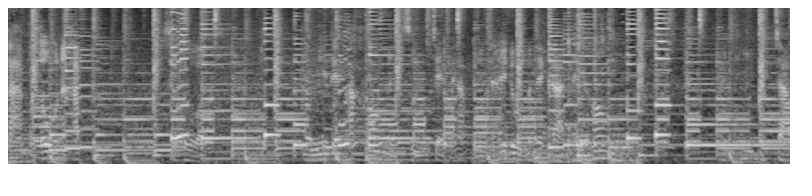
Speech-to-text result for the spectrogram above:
3ตู้นะครับ 107ครับเดี๋ยวจะให้ดูบรรยากาศในห้องเป็นที่ประจำ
